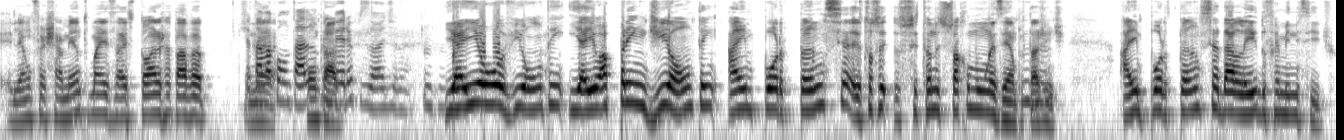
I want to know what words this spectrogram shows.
ele é um fechamento, mas a história já estava Já estava contado no primeiro episódio, né? Uhum. E aí eu ouvi ontem, e aí eu aprendi ontem a importância, eu estou citando isso só como um exemplo, tá, gente? A importância da lei do feminicídio.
